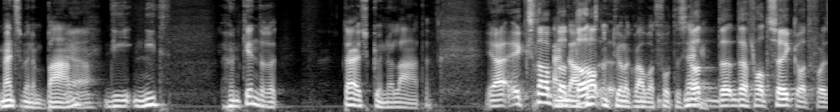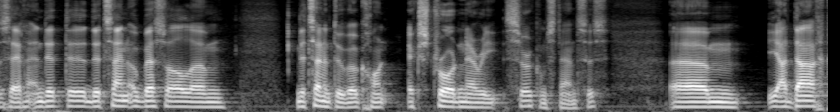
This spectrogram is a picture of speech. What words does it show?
Mensen met een baan die niet hun kinderen thuis kunnen laten. ja, ik snap En dat daar dat... valt natuurlijk wel wat voor te zeggen. Dat, da- daar valt zeker wat voor te zeggen. En dit, eh, dit zijn ook best wel. ehm, dit zijn natuurlijk ook gewoon extraordinary circumstances. Ehm, ja, daar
